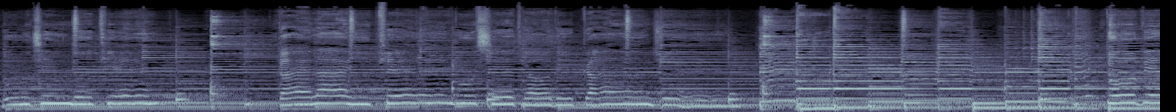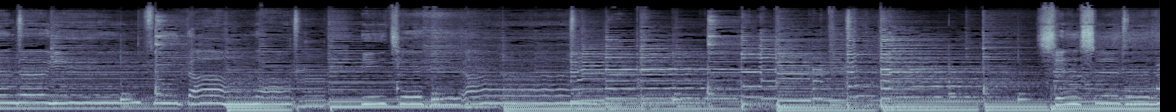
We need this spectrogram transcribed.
无尽的天带来一片不协调的感觉，一切黑暗，现实的脸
